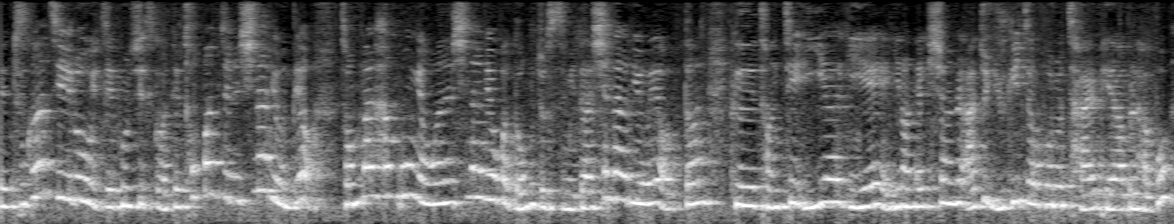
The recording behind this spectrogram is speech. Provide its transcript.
네, 두 가지로 이제 볼 수 있을 것 같아요. 첫 번째는 시나리오인데요. 정말 한국 영화는 시나리오가 너무 좋습니다. 시나리오의 어떤 그 전체 이야기에 이런 액션을 아주 유기적으로 잘 배합을 하고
